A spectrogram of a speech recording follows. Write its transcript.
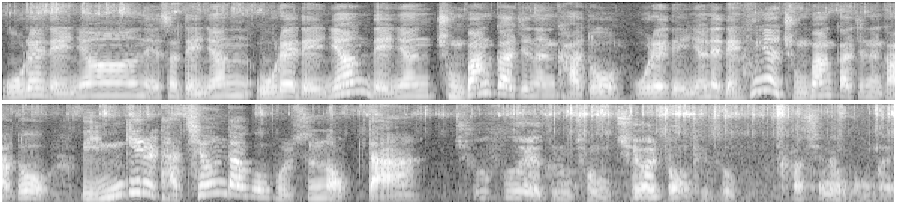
올해 내년에서 내년 올해 내년 내년 중반까지는 가도 올해 내년에 내후년 중반까지는 가도 그 임기를 다 채운다고 볼 수는 없다. 추후에 그럼 정치 활동 계속 하시는 건가요?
